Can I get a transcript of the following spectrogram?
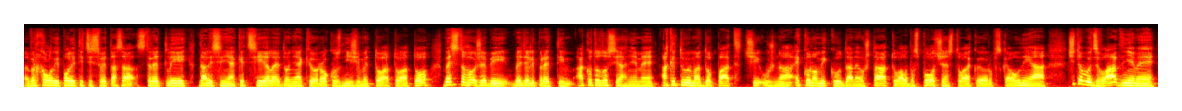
vrcholoví politici sveta sa stretli, dali si nejaké ciele, do nejakého roku znížime to a to a to, bez toho, že by vedeli predtým, ako to dosiahneme, aké to bude mať dopad, či už na ekonomiku daného štátu alebo spoločenstvo ako Európska únia, či to vôbec zvládneme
